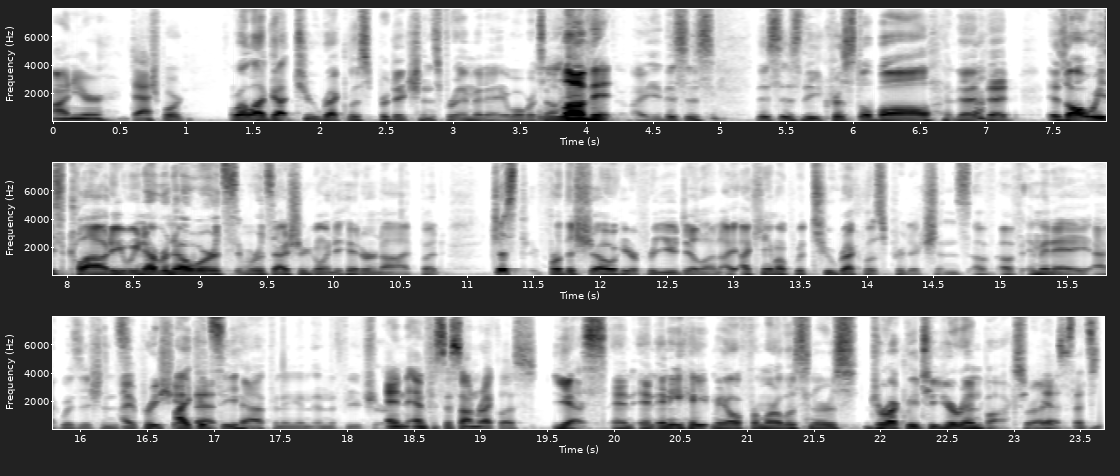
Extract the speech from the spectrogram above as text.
on your dashboard? Well, I've got two reckless predictions for M&A while we're talking. Love it. I, this is this is the crystal ball that, that is always cloudy. We never know where it's where it's actually going to hit or not. But just for the show here for you, Dylan, I, I came up with two reckless predictions of, of M&A acquisitions. I appreciate I could see happening in, in the future. And emphasis on reckless. yes, and, and any hate mail from our listeners directly to your inbox, right? Yes, that's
